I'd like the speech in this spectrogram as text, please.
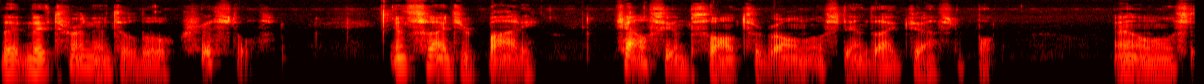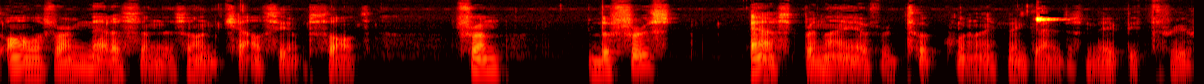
They they turn into little crystals inside your body. Calcium salts are almost indigestible. And almost all of our medicine is on calcium salts from the first aspirin I ever took when I think I was maybe three or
